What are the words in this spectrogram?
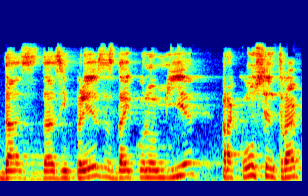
das, das empresas, da economia, para concentrar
